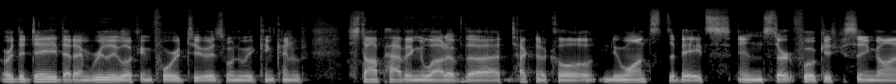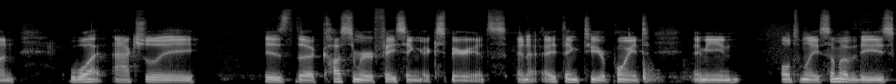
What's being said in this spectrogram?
or the day that I'm really looking forward to is when we can kind of stop having a lot of the technical nuanced debates and start focusing on what actually is the customer facing experience. And I think to your point, I mean, ultimately some of these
